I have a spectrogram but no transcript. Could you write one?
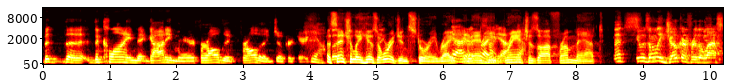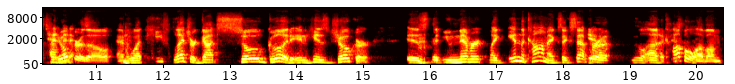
but the decline that got him there for all the for all the Joker characters. Yeah. Essentially, his origin story, right? Yeah, and then right, he yeah, branches off from that. That's It was only Joker for the last ten Joker minutes. though, and what Heath Ledger got so good in his Joker is hmm. that you never like in the comics, except for a, a couple of them,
